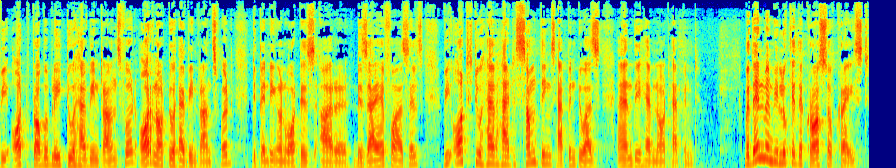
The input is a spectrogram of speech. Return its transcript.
we ought probably to have been transferred or not to have been transferred, depending on what is our uh, desire for ourselves. We ought to have had some things happen to us, and they have not happened. But then when we look at the cross of Christ,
